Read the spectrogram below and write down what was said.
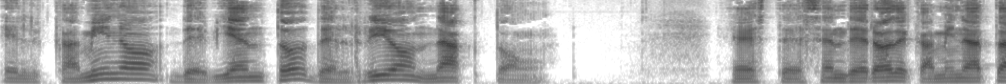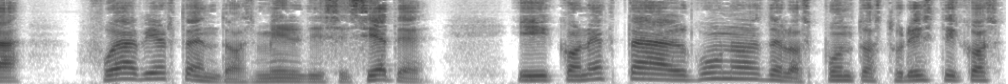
el camino de viento del río Nakton. Este sendero de caminata fue abierto en 2017 y conecta algunos de los puntos turísticos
